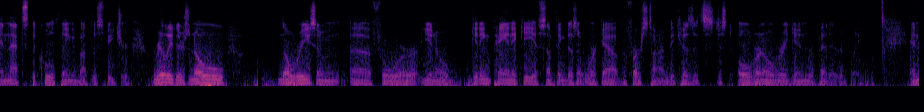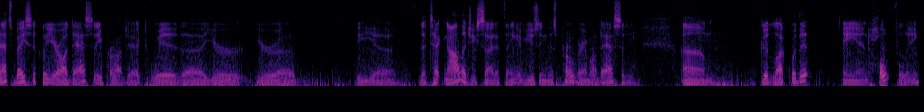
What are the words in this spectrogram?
and that's the cool thing about this feature. Really, there's no no reason uh, for you know getting panicky if something doesn't work out the first time because it's just over and over again repetitively. And that's basically your Audacity project with uh, your your uh, the uh, the technology side of thing of using this program Audacity. Um, good luck with it, and hopefully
